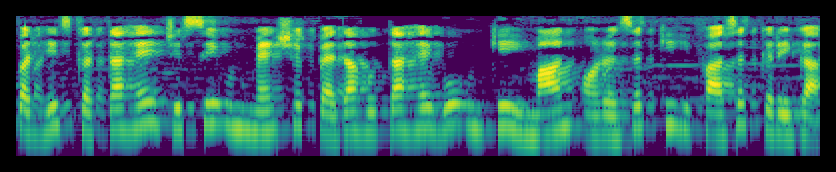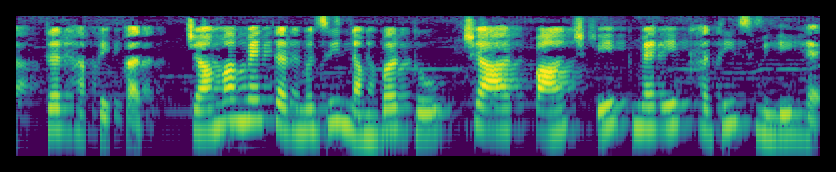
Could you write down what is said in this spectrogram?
پرہیز کرتا ہے جس سے ان میں شک پیدا ہوتا ہے، وہ ان کے ایمان اور عزت کی حفاظت کرے گا۔ در حقیقت جامع میں ترمزی نمبر دو، چار، پانچ، ایک میں ایک حدیث ملی ہے۔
